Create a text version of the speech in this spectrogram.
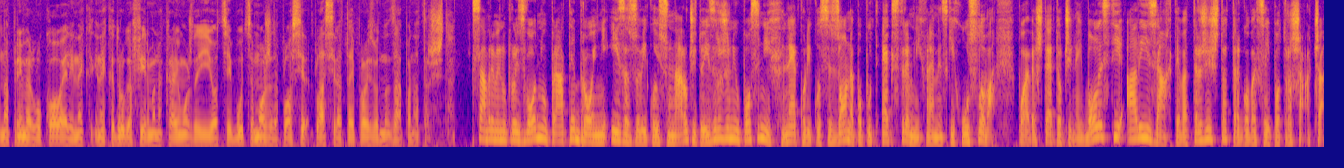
na primer Lukova ili neka, neka druga firma, na kraju možda i Oca i Buca, može da plasira, plasira taj proizvod na zapadna tržišta. Savremenu proizvodnju prate brojni izazovi koji su naročito izraženi u poslednjih nekoliko sezona poput ekstremnih vremenskih uslova, pojave štetočina i bolesti, ali i zahteva tržišta, trgovaca i potrošača.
